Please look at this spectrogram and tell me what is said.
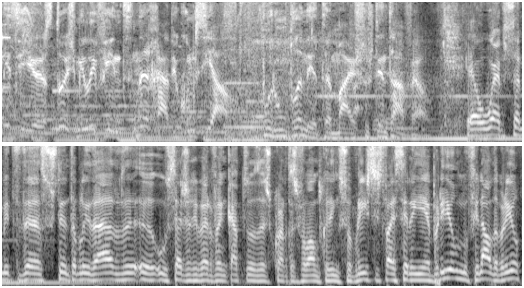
Planeteers 2020 na Rádio Comercial. Por um planeta mais sustentável. É o Web Summit da Sustentabilidade. Uh, O Sérgio Ribeiro vem cá todas as quartas falar um bocadinho sobre isto. Isto vai ser em abril, no final de abril.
